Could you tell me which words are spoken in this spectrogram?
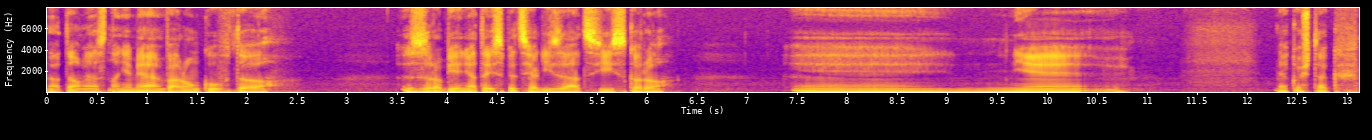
natomiast no nie miałem warunków do zrobienia tej specjalizacji, skoro yy, nie jakoś tak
